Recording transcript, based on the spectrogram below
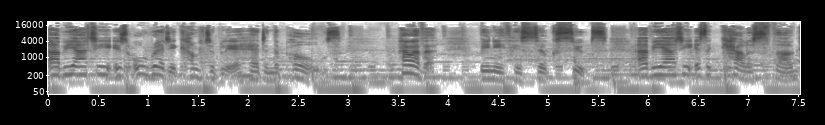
Abbiati is already comfortably ahead in the polls. However, beneath his silk suits, Abbiati is a callous thug,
